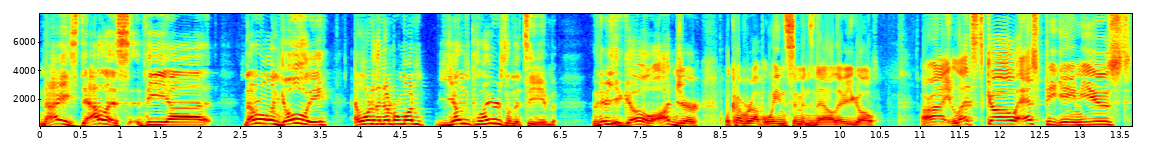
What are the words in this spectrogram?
Nice. Dallas, the uh, number one goalie and one of the number one young players on the team. There you go. Oettinger will cover up Wayne Simmonds now. There you go. All right, let's go. SP game used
